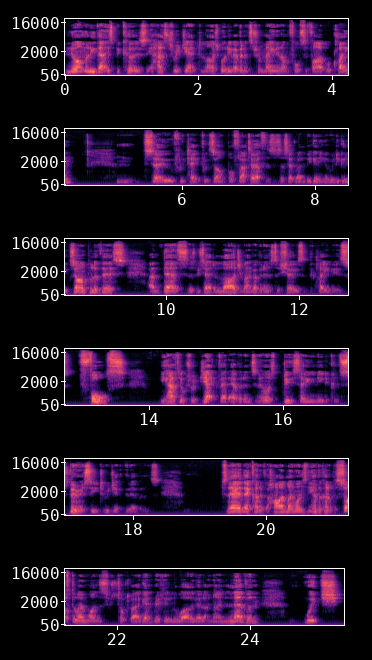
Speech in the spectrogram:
normally that is because it has to reject a large body of evidence to remain an unfalsifiable claim. So, if we take, for example, flat earthers, as I said right at the beginning, a really good example of this, um, there's, as we said, a large amount of evidence that shows that the claim is false. You have to be able to reject that evidence, and in order to do so, you need a conspiracy to reject that evidence. So they're, they're kind of the hardline ones, and you have the kind of the softer line ones, which we talked about again briefly a little while ago, like 9 11, which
